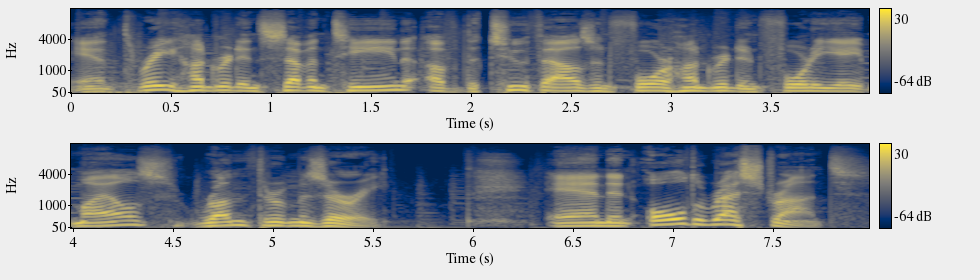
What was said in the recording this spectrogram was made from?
And 317 of the 2,448 miles run through Missouri. And an old restaurant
